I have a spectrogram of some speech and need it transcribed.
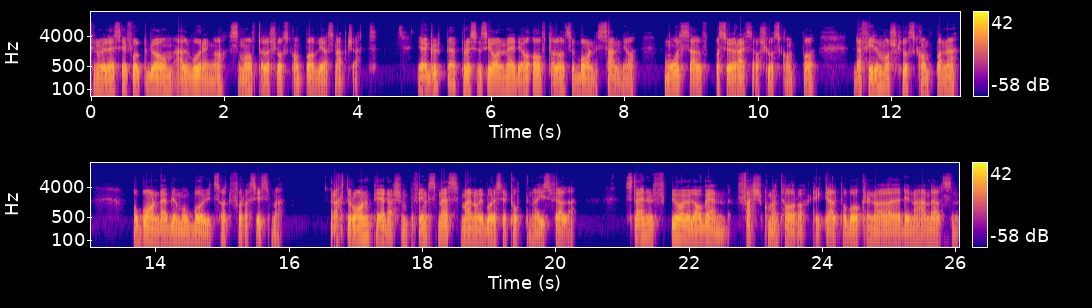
kunne vi lese i Folkebladet om 11-åringer som avtaler slåsskamper via Snapchat. I en gruppe på de sosiale medier avtaler altså barnet Senja, Målselv og Sørreisa slåsskamper. De filmer slåsskampene, og barn de blir mobba og utsatt for rasisme. Rektor Arne Pedersen på Finnsnes mener vi bare ser toppen av isfjellet. Steinulf, du har jo laga en fersk kommentarartikkel på bakgrunn av denne hendelsen.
